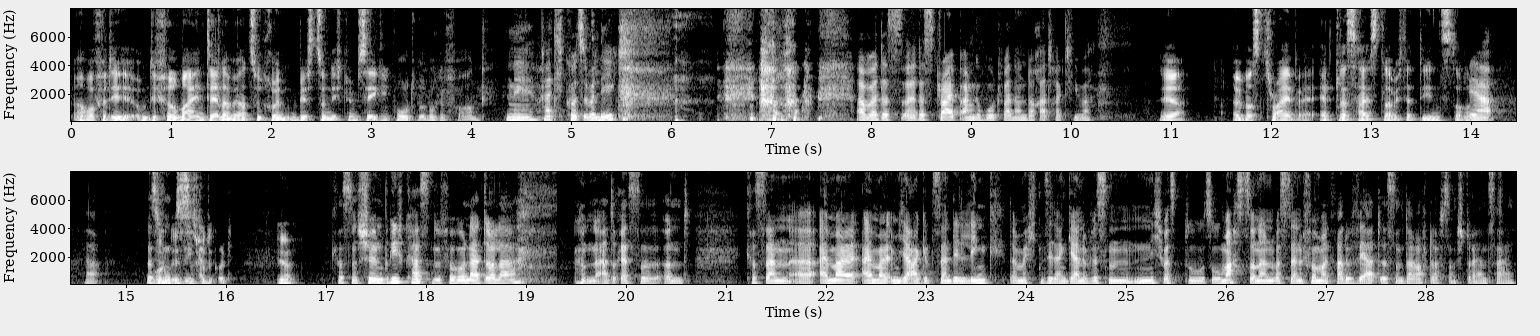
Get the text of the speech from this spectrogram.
Aber für die, um die Firma in Delaware zu gründen, bist du nicht mit dem Segelboot rübergefahren? Nee, hatte ich kurz überlegt. aber, aber das, äh, das Stripe-Angebot war dann doch attraktiver. Ja, über Stripe Atlas heißt, glaube ich, der Dienst, oder? Ja, ja. Das und funktioniert ist gut. Ja. Kriegst einen schönen Briefkasten für 100 Dollar und eine Adresse und kriegst dann äh, einmal, einmal im Jahr gibt es dann den Link, da möchten sie dann gerne wissen, nicht was du so machst, sondern was deine Firma gerade wert ist und darauf darfst du dann Steuern zahlen.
